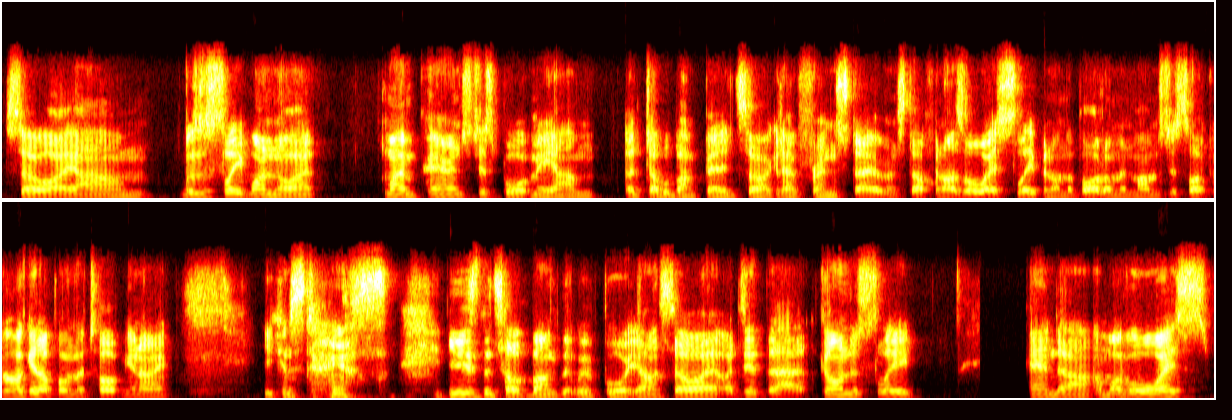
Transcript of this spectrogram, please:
So I um, was asleep one night. My parents just bought me um, a double bunk bed so I could have friends stay over and stuff. And I was always sleeping on the bottom, and mum's just like, "Oh, get up on the top, you know." You can stay, use the top bunk that we've bought you. So I, I did that, gone to sleep, and um, I've always,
